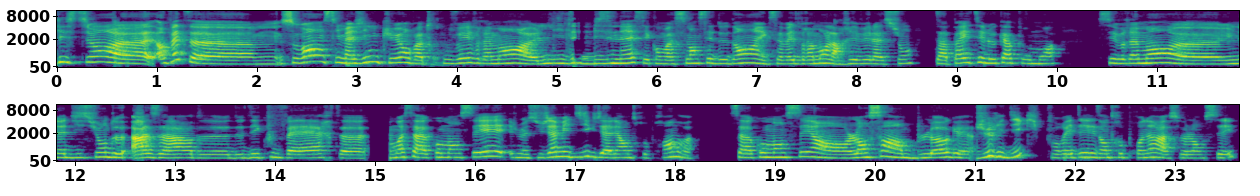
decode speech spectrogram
question. Euh, en fait, euh, souvent on s'imagine qu'on va trouver vraiment euh, l'idée de business et qu'on va se lancer dedans et que ça va être vraiment la révélation. Ça n'a pas été le cas pour moi. C'est vraiment une addition de hasard, de, de découverte. Moi, ça a commencé, je me suis jamais dit que j'allais entreprendre. Ça a commencé en lançant un blog juridique pour aider les entrepreneurs à se lancer.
